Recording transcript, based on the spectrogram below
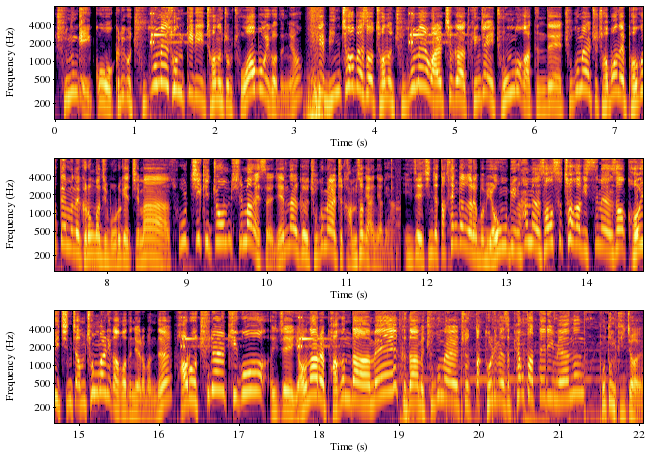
주는 게 있고 그리고 죽음의 손길이 저는 좀 좋아 보이거든요. 이게 민첩에서 저는 죽음의 왈츠가 굉장히 좋은 것 같은데 죽음의 왈츠 저번에 버그 때문에 그런 건지 모르겠지만 솔직히 좀 실망했어요. 옛날 그 죽음의 왈츠 감성이 아니야 이제 진짜 딱 생각을 해보면 영우빙 하면서 스쳐가기 쓰면서 거의 진짜 엄청 멀리 가거든요 여러분들. 바로 출혈 키고 이제 연화를 박은 다음에 그 다음에 죽음의 왈츠 딱 돌리면서 평타 때리면은 보통 뒤져요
